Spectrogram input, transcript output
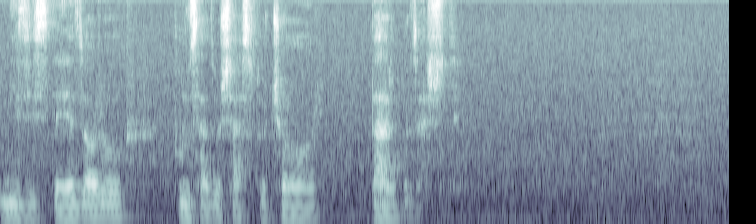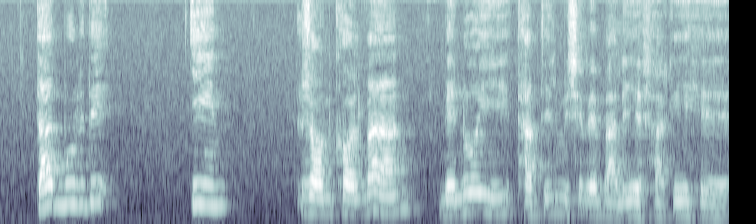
میزیسته 1564 درگذشته در مورد این ژان کالون به نوعی تبدیل میشه به ولی فقیه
